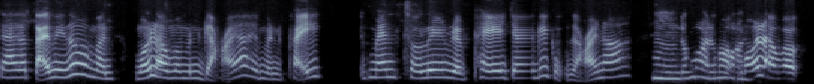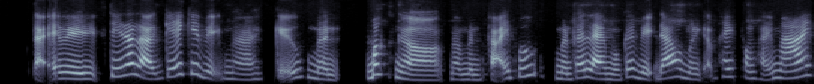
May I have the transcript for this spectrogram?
tại, tại vì lúc mà mình mỗi lần mà mình gọi á, thì mình phải mentally prepare cho cái cuộc gọi nó. Ừ, đúng rồi đúng mỗi, rồi. mỗi lần mà tại vì chỉ đó là ghét cái việc mà kiểu mình bất ngờ mà mình phải bước mình phải làm một cái việc đó mình cảm thấy không thoải mái.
